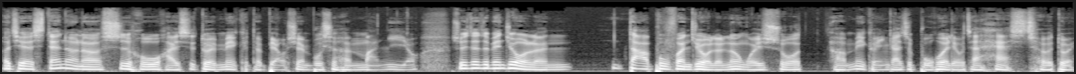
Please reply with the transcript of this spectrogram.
而且 Stanner 呢似乎还是对 Mick 的表现不是很满意哦。所以在这边就有人，大部分就有人认为说。呃，Mick 应该是不会留在 Has 车队。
